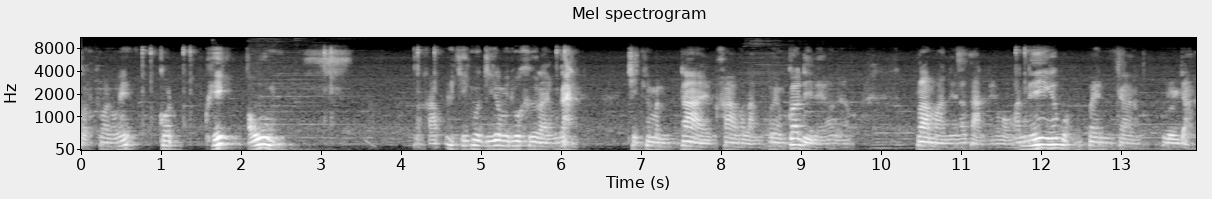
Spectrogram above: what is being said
กดเข้ามาตรงนี้ กดคลิกตูมนะครับคลิกเมื่อกี้ก็ไม่รู้คืออะไรเหมือนกันคลิกให้มันได้ค่าพลังเพิ่มก็ดีแล้วนะครับประมาณนี้แล้วกันนะครับผมอันนี้ครับผมเป็นการลุยด่าน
